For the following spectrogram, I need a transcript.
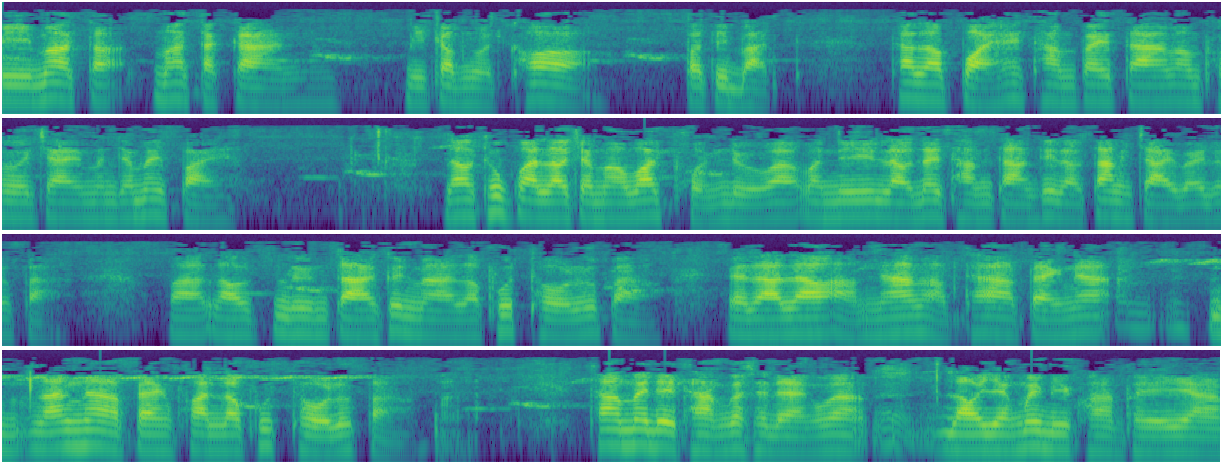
มีมาตรมาตรการมีกำหนดข้อปฏิบัติ ถ้าเราปล่อยให้ทำไปตามอำเภอใจมันจะไม่ไป แล้วทุกวันเราจะมาวัดผลดูว่า วันนี้เราได้ทำตามที่เราตั้งใจไว้หรือเปล่า ว่าเราลืมตาขึ้นมาเราพุโทโธหรือเปล่า เวลาเราอาบน้ำอาบท่าแปรงหน้าล้างหน้าแปรงฟันเราพุโทโธหรือเปล่า ถ้าไม่ได้ทำก็แสดงว่าเรายังไม่มีความพยายาม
